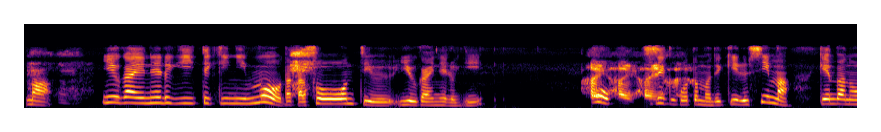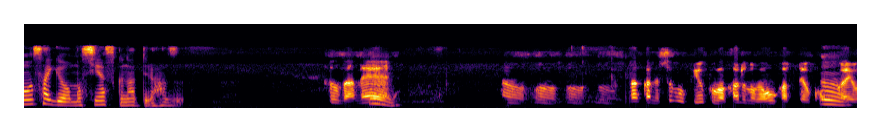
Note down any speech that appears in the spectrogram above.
まあ、うん有害エネルギー的にも、だから騒音っていう有害エネルギーを。防ぐこともできるし、まあ、現場の作業もしやすくなってるはず。そうだね。うんうんうんうんうん。なんかね、すごくよくわかるのが多かったよ、今回は。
